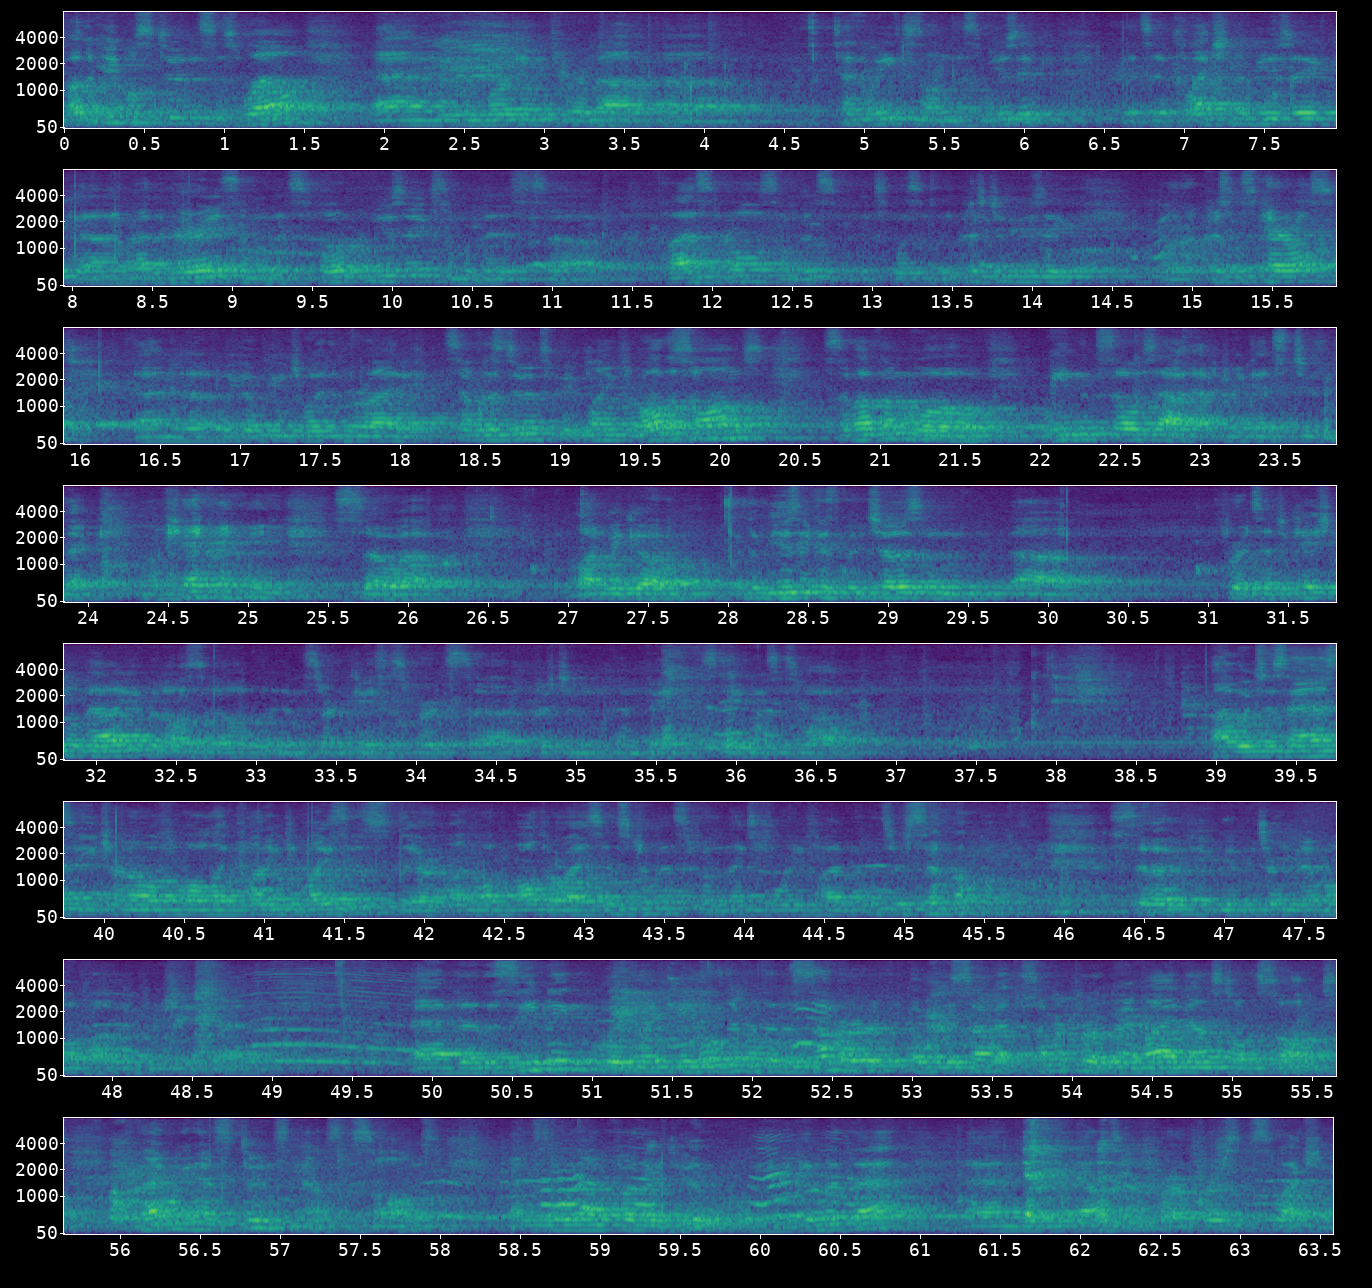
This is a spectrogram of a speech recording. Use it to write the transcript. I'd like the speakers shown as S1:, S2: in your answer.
S1: some other people's students as well. And we've been working for about uh, 10 weeks on this music. It's a collection of music, uh, rather varied. Some of it's folk music, some of it's uh, classical, some of it's explicitly Christian music, or Christmas carols. And uh, we hope you enjoy the variety. Some of the students will be playing for all the songs. Some of them will wean themselves out after it gets too thick. Okay? so uh, on we go. The music has been chosen uh, for its educational value, but also in certain cases for its uh, Christian and faith statements as well. I would just ask that you turn off all electronic devices. They are unauthorized instruments for the next 45 minutes or so. so if you could turn them off, I would appreciate that. And uh, this evening, we're going to be a little different than the summer. Over the summer, at the summer program, I announced all the songs. Students announce the songs. And so without further ado, we'll begin with that and the announcer for our first selection.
